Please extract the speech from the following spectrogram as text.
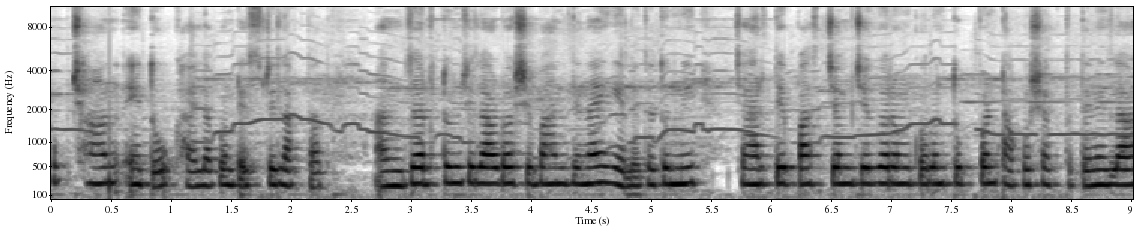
खूप छान येतो खायला पण टेस्टी लागतात. आणि जर तुमचे लाडू असे बांधले नाही गेले तर तुम्ही चार ते पाच चमचे गरम करून तूप पण टाकू शकता. त्याने ला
